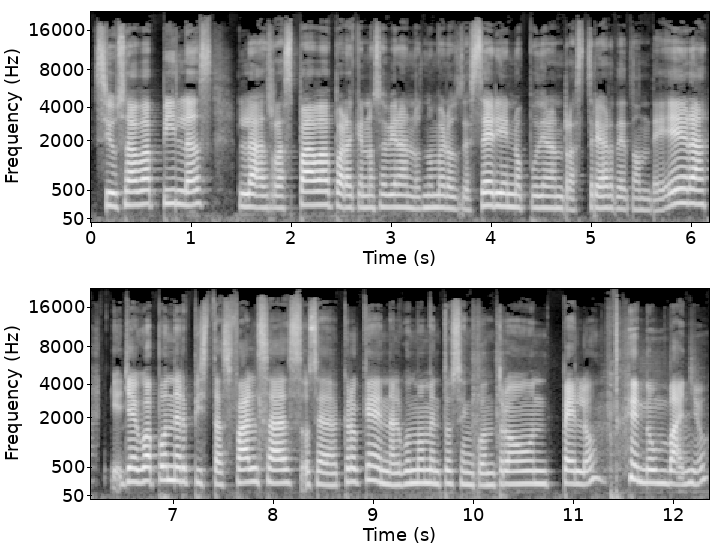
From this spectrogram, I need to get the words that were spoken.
si usaba pilas las raspaba para que no se vieran los números de serie y no pudieran rastrear de dónde era. Llegó a poner pistas falsas, o sea, creo que en algún momento se encontró un pelo en un baño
